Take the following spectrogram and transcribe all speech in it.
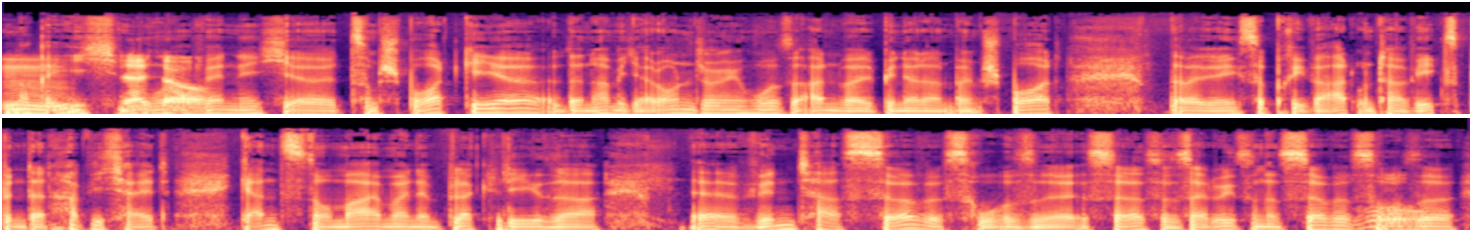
Mache mhm. ich ja, nur, ich wenn ich äh, zum Sport gehe, dann habe ich halt auch eine Jogginghose an, weil ich bin ja dann beim Sport. Aber wenn ich so privat unterwegs bin, dann habe ich halt ganz normal meine Blackleser äh, Winter Servicehose ist das. Das ist halt wirklich so eine Servicehose oh.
